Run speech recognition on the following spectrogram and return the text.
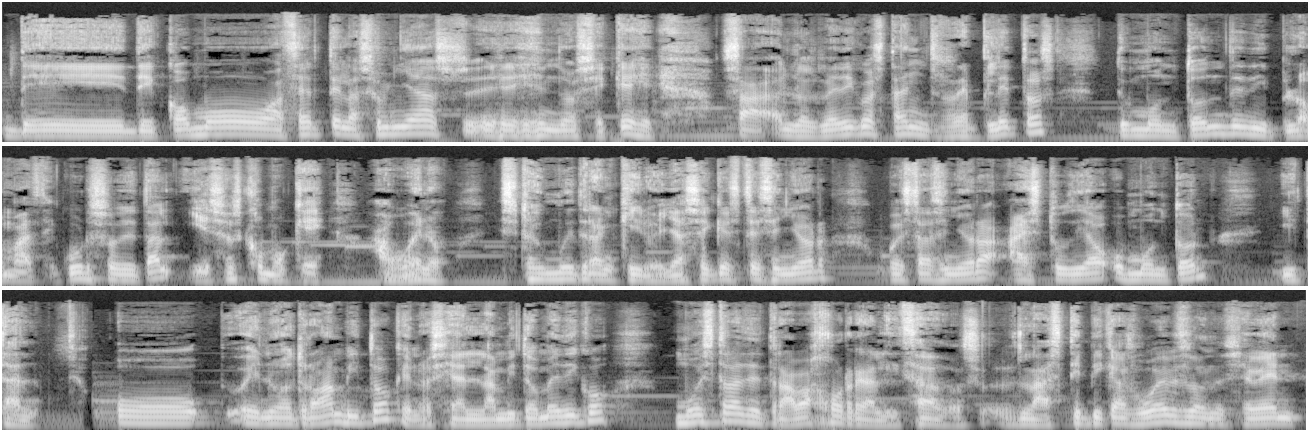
de, cómo hacerte las uñas, eh, no sé qué. O sea, los médicos están repletos de un montón de diplomas, de cursos de tal, y eso es como que, ah, bueno, estoy muy tranquilo, ya sé que este señor o esta señora ha estudiado un montón y tal. O en otro ámbito, que no sea el ámbito médico, muestras de trabajo realizados. Las típicas webs donde se ven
